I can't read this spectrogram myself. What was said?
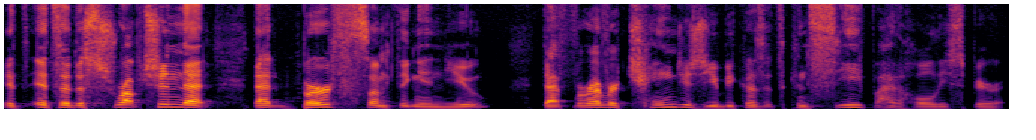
It's, it's a disruption that, that births something in you that forever changes you because it's conceived by the Holy Spirit.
